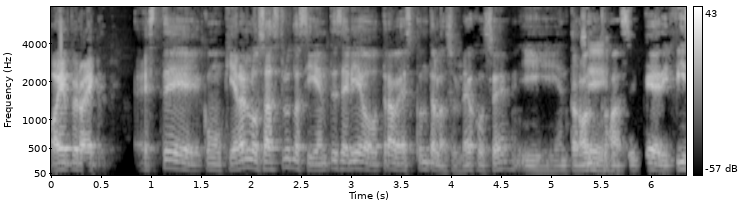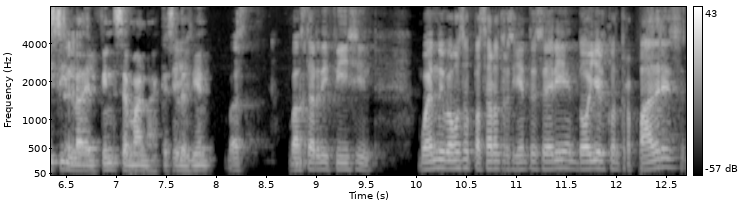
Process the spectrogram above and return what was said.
Oye, pero este, como quieran los Astros, la siguiente serie otra vez contra los Azulejos, ¿eh? Y en Toronto, así que difícil la del fin de semana, que se les viene. Va, va, a estar difícil. Bueno, y vamos a pasar a otra siguiente serie, Dodgers contra Padres,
